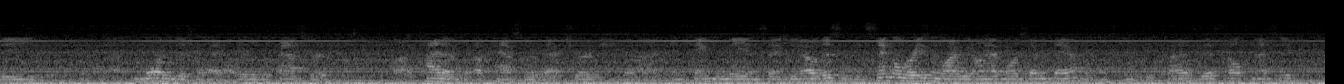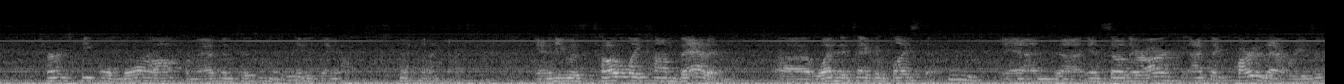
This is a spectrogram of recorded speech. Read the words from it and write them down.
the uh, more than just a head elder, he was a pastor uh, kind of a pastor of that church uh, and came to me and says, you know, this is the single reason why we don't have more Seventh Day Adventists is because this health message turns people more off from Adventism than anything else. and he was totally combating uh, what had taken place there. And uh, and so there are, I think, part of that reason,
